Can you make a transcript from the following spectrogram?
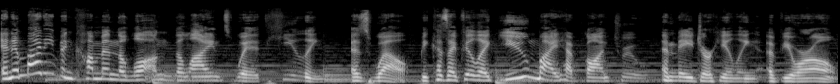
And it might even come in along the lines with healing as well, because I feel like you might have gone through a major healing of your own.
